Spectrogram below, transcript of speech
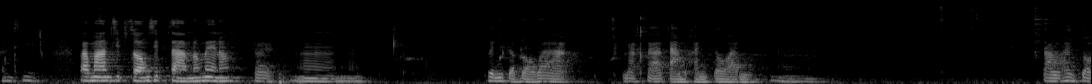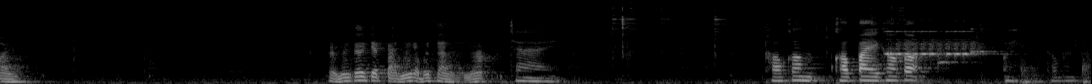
วันที่ ประมาณสิบสองสิบสามเนาะแม่เนาะใช่ อืมเพื่อนก็บอกว่า รักษาตามขั้นตอนอืมตามขั้นตอนเห็นมันก็จะปั่นมันกับผู้ชายแหละเนาะใช่ เขาก็เขาไปเขาก็โอ้ยโทษนะ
